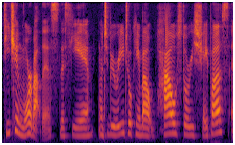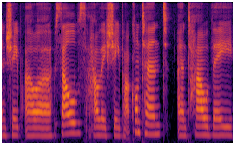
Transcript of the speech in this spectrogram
teaching more about this this year and to be really talking about how stories shape us and shape ourselves, how they shape our content content and how they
